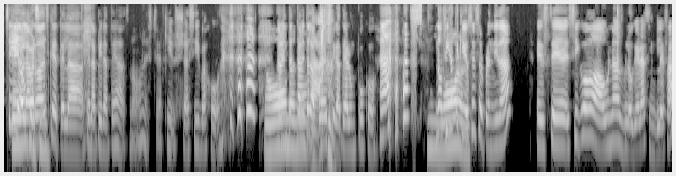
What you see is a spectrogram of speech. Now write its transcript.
Sí, la pues verdad es que te la, te la pirateas, ¿no? Este, aquí, así bajo. No, también, también te la puedes ah. piratear un poco. no, fíjate que yo estoy sorprendida. Este, sigo a unas blogueras inglesas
